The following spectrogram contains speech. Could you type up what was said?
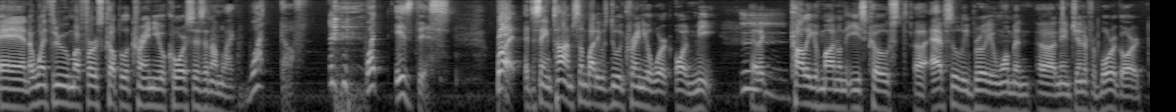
and I went through my first couple of cranial courses and I'm like, what the, f- what is this? But at the same time, somebody was doing cranial work on me. Had a colleague of mine on the East Coast, uh, absolutely brilliant woman uh, named Jennifer Beauregard,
